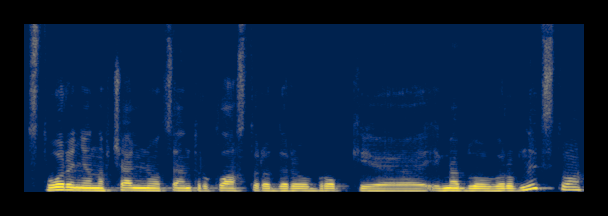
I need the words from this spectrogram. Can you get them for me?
створення навчального центру кластера деревообробки е, і меблевого виробництва.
